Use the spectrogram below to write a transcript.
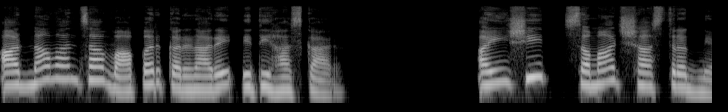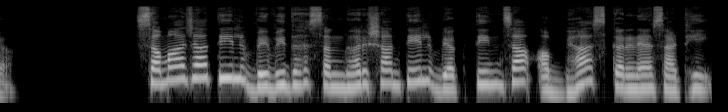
आडनावांचा वापर करणारे इतिहासकार. ऐंशी समाजशास्त्रज्ञ. समाजातील विविध संघर्षांतील व्यक्तींचा अभ्यास करण्यासाठी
